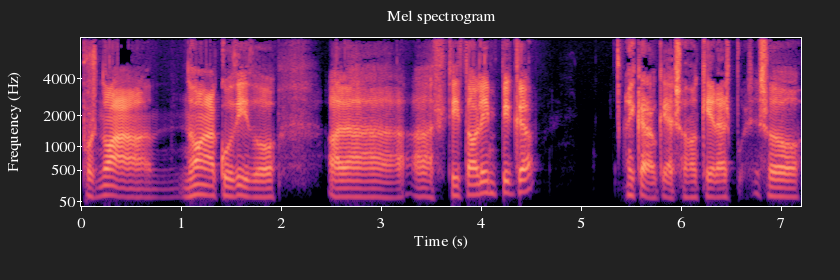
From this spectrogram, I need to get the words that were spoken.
pues no han, no han acudido a la, a la cita olímpica. Y claro que eso no quieras, pues eso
